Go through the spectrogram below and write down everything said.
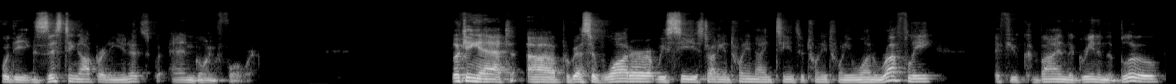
for the existing operating units and going forward. Looking at uh, progressive water, we see starting in 2019 through 2021, roughly, if you combine the green and the blue,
